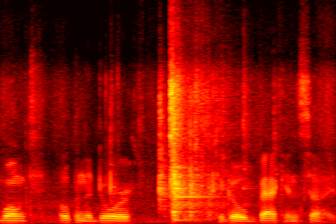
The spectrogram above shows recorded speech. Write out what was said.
won't open the door to go back inside.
